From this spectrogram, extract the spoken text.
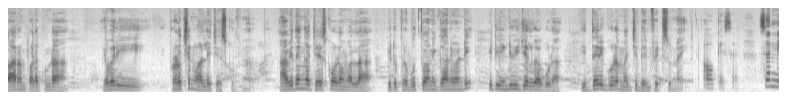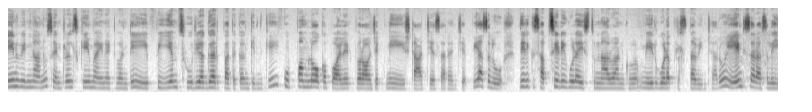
భారం పడకుండా ఎవరి ప్రొడక్షన్ వాళ్ళే చేసుకుంటున్నారు. ఆ విధంగా చేసుకోవడం వల్ల ఇటు ప్రభుత్వానికి కానివ్వండి ఇటు ఇండివిజువల్గా కూడా ఇద్దరికి కూడా మంచి బెనిఫిట్స్ ఉన్నాయి. ఓకే సార్. సార్ నేను విన్నాను సెంట్రల్ స్కీమ్ అయినటువంటి పిఎం సూర్యగర్ పథకం కిందకి కుప్పంలో ఒక పైలట్ ప్రాజెక్ట్ని స్టార్ట్ చేశారని చెప్పి అసలు దీనికి సబ్సిడీ కూడా ఇస్తున్నారు అని కూ- మీరు కూడా ప్రస్తావించారు. ఏంటి సార్ అసలు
